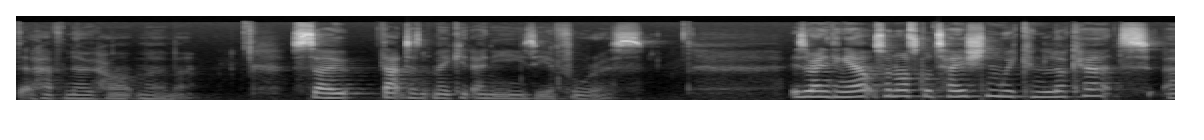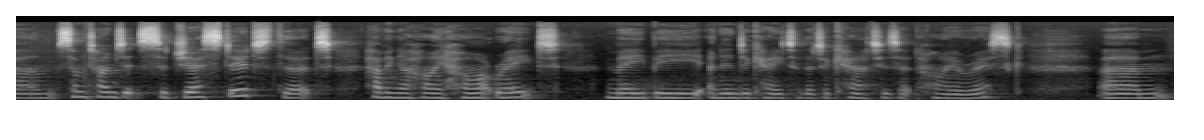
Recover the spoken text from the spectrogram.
that have no heart murmur. So that doesn't make it any easier for us. Is there anything else on auscultation we can look at? Um, sometimes it's suggested that having a high heart rate may be an indicator that a cat is at higher risk. Um,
